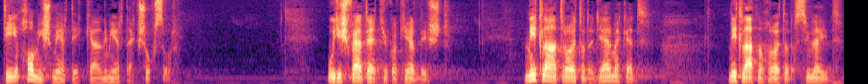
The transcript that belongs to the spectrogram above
Ti hamis mértékkel mértek sokszor. Úgy is feltehetjük a kérdést. Mit lát rajtad a gyermeked? Mit látnak rajtad a szüleid?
